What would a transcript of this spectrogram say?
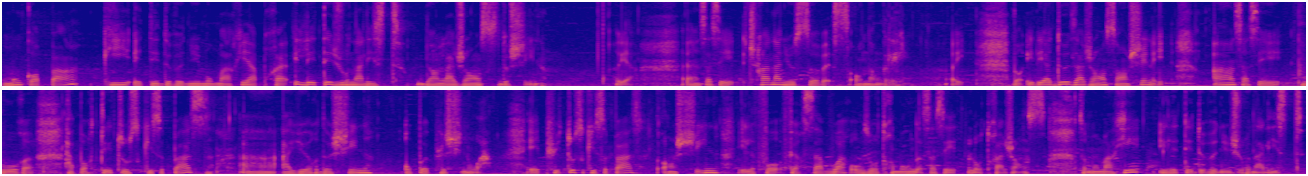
Mon copain, qui était devenu mon mari après, il était journaliste dans l'agence de Chine. Euh, ça, c'est China News Service en anglais. Bon, il y a deux agences en Chine. Un, ça c'est pour apporter tout ce qui se passe euh, ailleurs de Chine au peuple chinois. Et puis tout ce qui se passe en Chine, il faut faire savoir aux autres mondes, ça c'est l'autre agence. mon mari, il était devenu journaliste.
